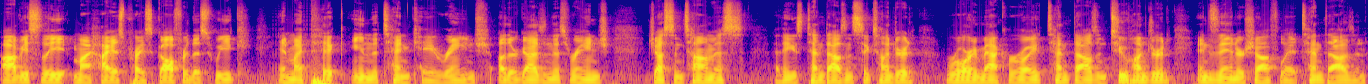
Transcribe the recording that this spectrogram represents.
obviously my highest priced golfer this week and my pick in the 10K range. Other guys in this range, Justin Thomas, I think is 10,600. Rory McIlroy, 10,200. And Xander Schauffele at 10,000.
